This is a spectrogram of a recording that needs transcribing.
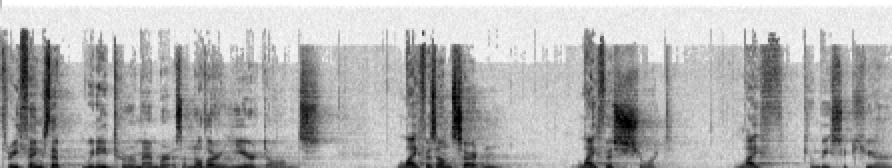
three things that we need to remember as another year dawns. Life is uncertain, life is short, life can be secure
